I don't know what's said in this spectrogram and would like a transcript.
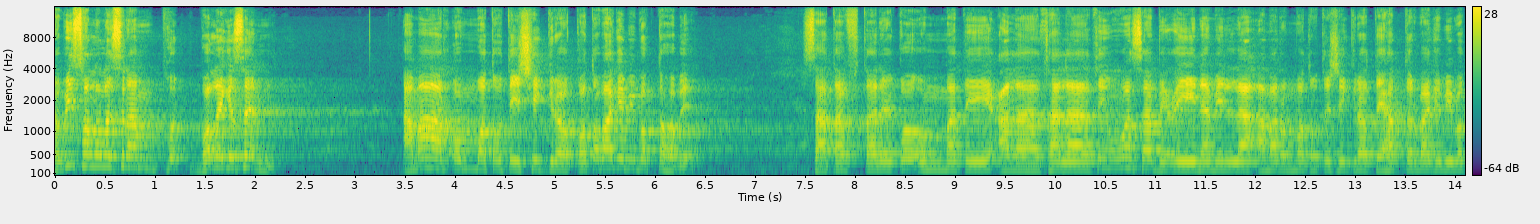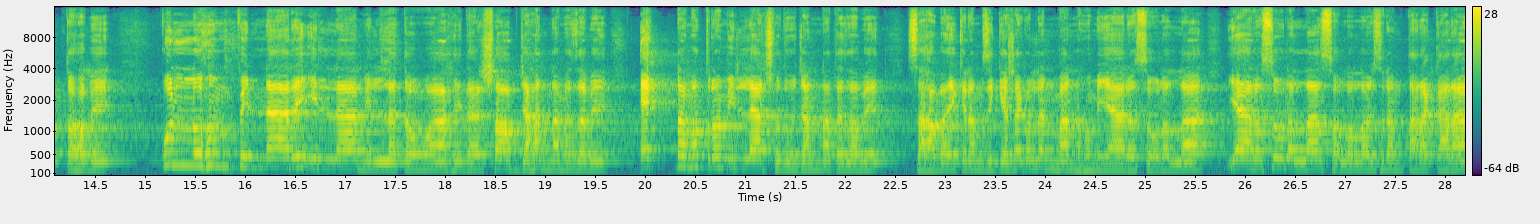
নবী সাল্লাম বলে গেছেন, আমার উম্মত অতি শীঘ্র কত ভাগে বিভক্ত হবে? আমার উম্মত অতি শীঘ্র 73 ভাগে বিভক্ত হবে। কুল্লুহুম ফিন্নারে ইল্লা মিল্লাতান ওয়াহিদা। সব জাহান্নামে যাবে, একটা মাত্র মিল্লা শুধু জান্নাতে যাবে। সাহাবা একরাম জিজ্ঞাসা করলেন, মান হুম ইয়া রাসূলুল্লাহ? ইয়া রাসূলুল্লাহ সাল্লাল্লাহু আলাইহি সাল্লাম, তারা কারা?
